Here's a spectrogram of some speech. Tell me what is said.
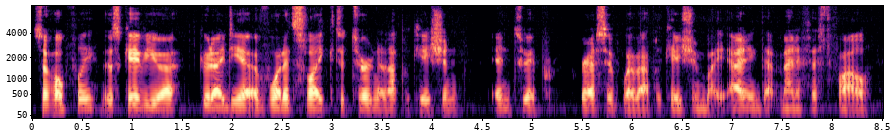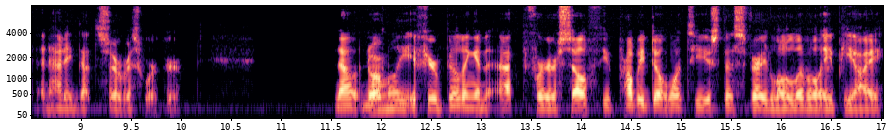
So hopefully this gave you a good idea of what it's like to turn an application into a progressive web application by adding that manifest file and adding that service worker. Now, normally if you're building an app for yourself, you probably don't want to use this very low-level API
